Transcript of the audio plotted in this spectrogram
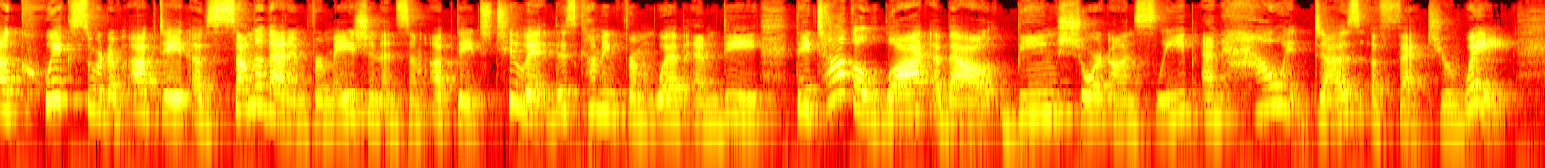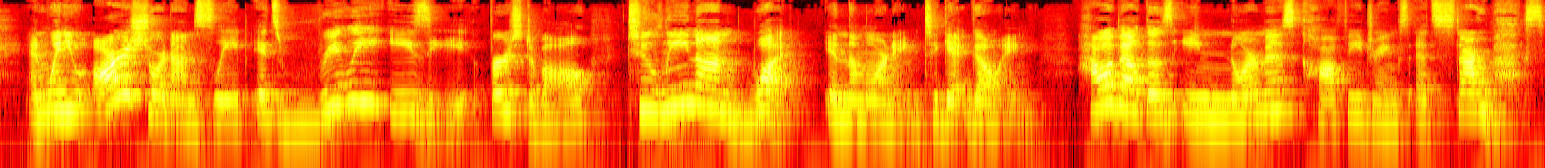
a quick sort of update of some of that information and some updates to it. This coming from WebMD. They talk a lot about being short on sleep and how it does affect your weight. And when you are short on sleep, it's really easy, first of all, to lean on what in the morning to get going? How about those enormous coffee drinks at Starbucks?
